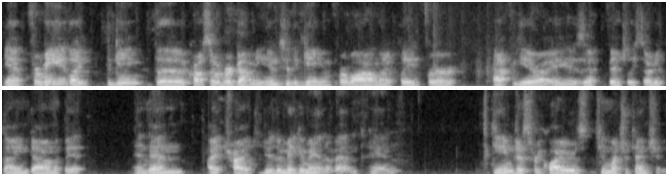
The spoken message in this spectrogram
Yeah, for me, like the game, the crossover got me into the game for a while, and I played for half a year. I eventually started dying down a bit, and then I tried to do the Mega Man event, and the game just requires too much attention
